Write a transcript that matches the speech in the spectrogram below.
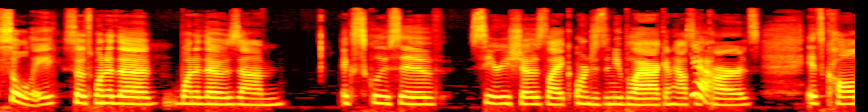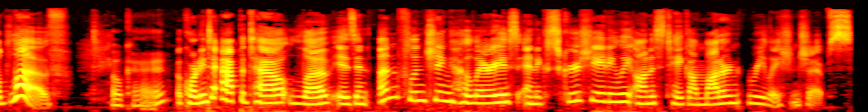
solely. So it's one of the one of those um exclusive series shows like Orange is the New Black and House Yeah. of Cards. It's called Love. Okay. According to Apatow, Love is an unflinching, hilarious, and excruciatingly honest take on modern relationships.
